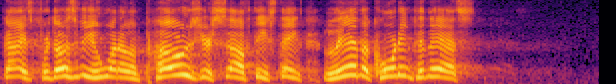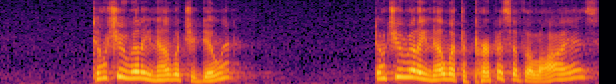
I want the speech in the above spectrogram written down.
guys, for those of you who want to impose yourself these things, live according to this. Don't you really know what you're doing? Don't you really know what the purpose of the law is?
